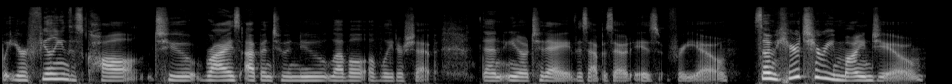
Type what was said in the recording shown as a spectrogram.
but you're feeling this call to rise up into a new level of leadership, then, you know, today this episode is for you. So I'm here to remind you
